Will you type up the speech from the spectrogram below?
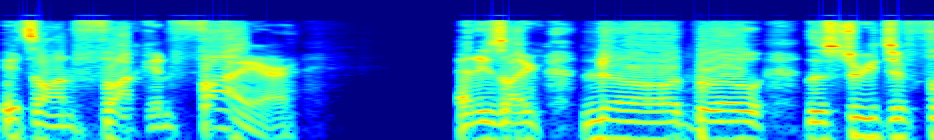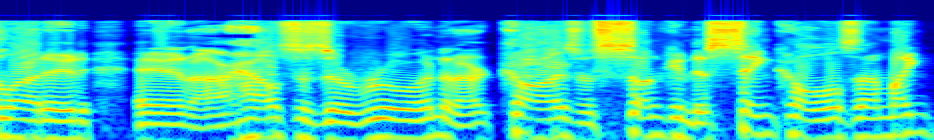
it's on fucking fire. And he's like, no, bro, the streets are flooded and our houses are ruined and our cars have sunk into sinkholes. And I'm like,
